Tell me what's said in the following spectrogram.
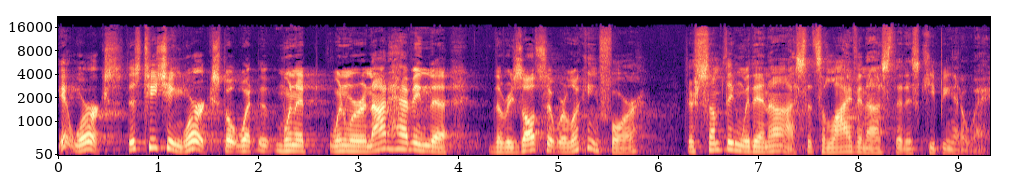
It works. This teaching works, but what, when, it, when we're not having the, the results that we're looking for, there's something within us that's alive in us that is keeping it away.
